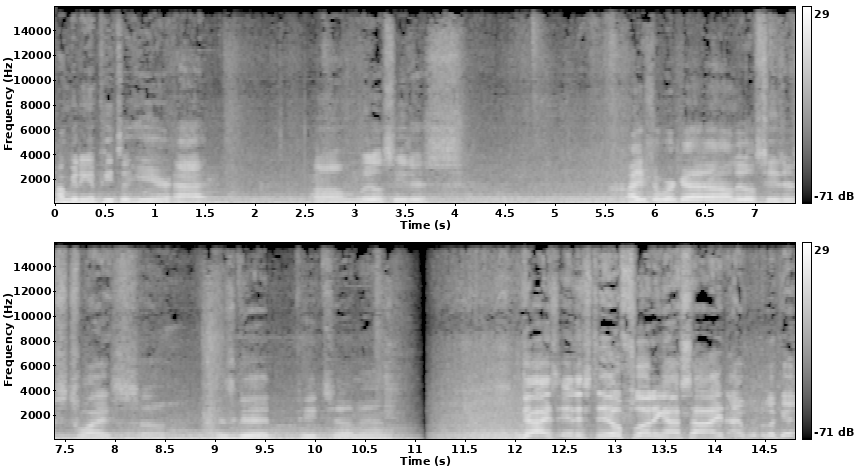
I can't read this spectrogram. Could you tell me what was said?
I'm getting a pizza here at um, Little Caesars. I used to work at uh, Little Caesars twice, so it's good pizza, man. Guys, it is still flooding outside. I look at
